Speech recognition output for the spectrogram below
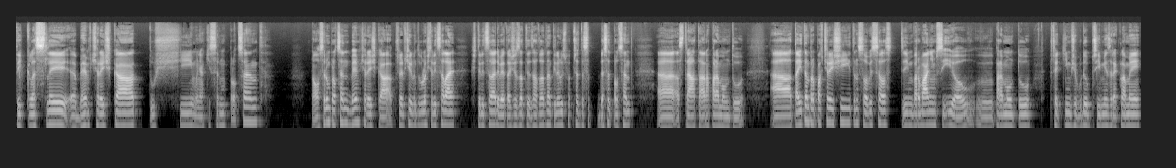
ty klesly eh, během včerejška, tuším, o nějaký 7%. No, 7% během včerejška, předevčírem to bylo 4,9, takže za, ty, za ten týden už jsme přes 10%, 10% uh, ztráta na Paramountu. A tady ten propad včerejší, ten souvisel s tím varováním CEO uh, Paramountu před tím, že budou příjmy z reklamy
